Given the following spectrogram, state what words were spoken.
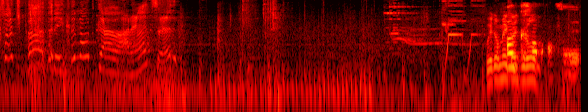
Such perfidy cannot go unanswered. We don't make Oh, a come off it.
